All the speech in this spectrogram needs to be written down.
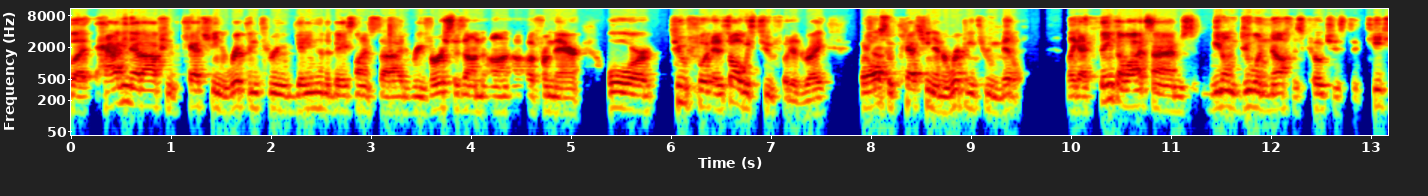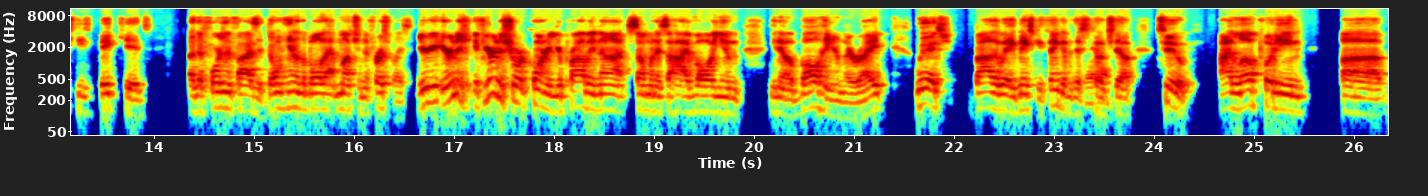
but having that option of catching, ripping through, getting to the baseline side, reverses on, on uh, from there, or two foot, and it's always two footed, right? But sure. also catching and ripping through middle. Like I think a lot of times we don't do enough as coaches to teach these big kids, uh, the fours and fives that don't handle the ball that much in the first place. You're, you're in a, if you're in the short corner, you're probably not someone that's a high volume, you know, ball handler, right? Which, by the way, makes me think of this wow. coach though too. I love putting uh,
